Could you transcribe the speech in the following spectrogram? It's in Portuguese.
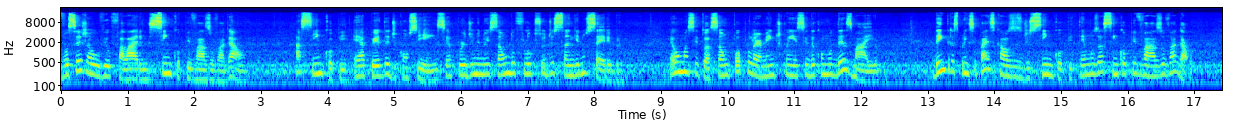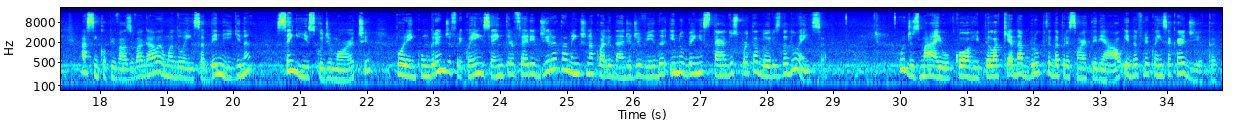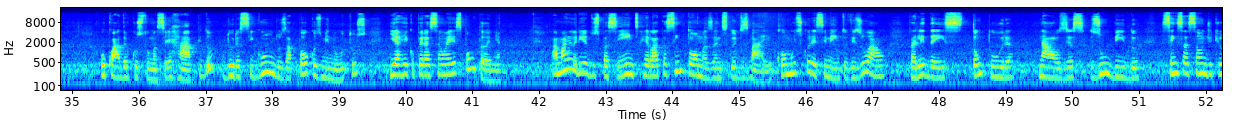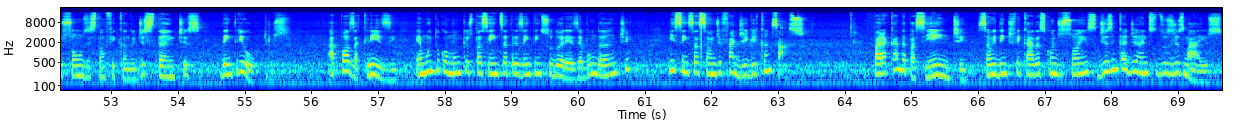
Você já ouviu falar em síncope vasovagal? A síncope é a perda de consciência por diminuição do fluxo de sangue no cérebro. É uma situação popularmente conhecida como desmaio. Dentre as principais causas de síncope, temos a síncope vasovagal. A síncope vasovagal é uma doença benigna, sem risco de morte, porém com grande frequência interfere diretamente na qualidade de vida e no bem-estar dos portadores da doença. O desmaio ocorre pela queda abrupta da pressão arterial e da frequência cardíaca. O quadro costuma ser rápido, dura segundos a poucos minutos e a recuperação é espontânea. A maioria dos pacientes relata sintomas antes do desmaio, como escurecimento visual, palidez, tontura, náuseas, zumbido, sensação de que os sons estão ficando distantes, dentre outros. Após a crise, é muito comum que os pacientes apresentem sudorese abundante e sensação de fadiga e cansaço. Para cada paciente, são identificadas condições desencadeantes dos desmaios.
